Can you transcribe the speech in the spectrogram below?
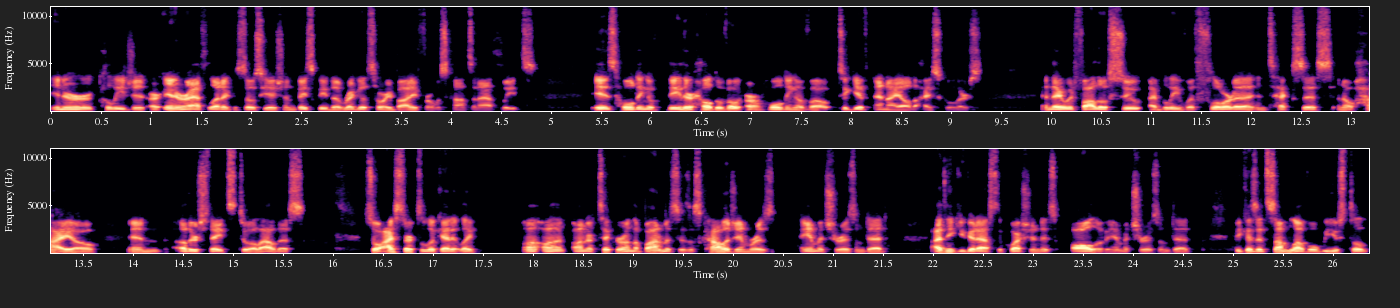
Intercollegiate or Inter Athletic Association, basically the regulatory body for Wisconsin athletes, is holding a they either held a vote or holding a vote to give NIL to high schoolers and they would follow suit, I believe, with Florida and Texas and Ohio and other states to allow this. So I start to look at it like on, on, a ticker on the bottom it says, "Is college amateurism, amateurism dead?" I think you could ask the question: Is all of amateurism dead? Because at some level, we used to.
